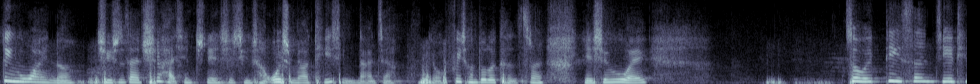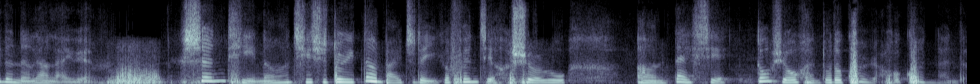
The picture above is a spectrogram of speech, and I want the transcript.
另外呢，其实，在吃海鲜这件事情上，为什么要提醒大家有非常多的 concern，也是因为作为第三阶梯的能量来源。身体呢，其实对于蛋白质的一个分解和摄入，嗯，代谢都是有很多的困扰和困难的。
